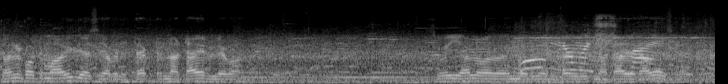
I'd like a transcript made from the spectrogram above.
ધનકોટમાં આવી ગયા છે આપણે ટ્રેક્ટરના ટાયર લેવા. જોઈએ હાલો અંદર કઈ રીતના ટાયર આવે છે.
